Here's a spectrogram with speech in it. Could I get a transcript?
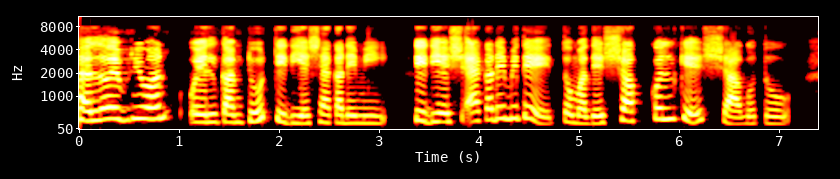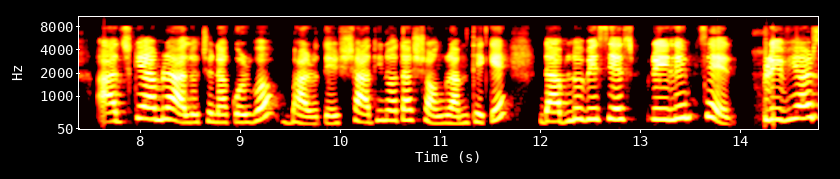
Hello everyone welcome to TDS academy TDS একাডেমিতে তোমাদের সকলকে স্বাগত। আজকে আমরা আলোচনা করব ভারতের স্বাধীনতা সংগ্রাম থেকে ডাব্লিউবিসিএস প্রিলিমসের প্রিভিয়াস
